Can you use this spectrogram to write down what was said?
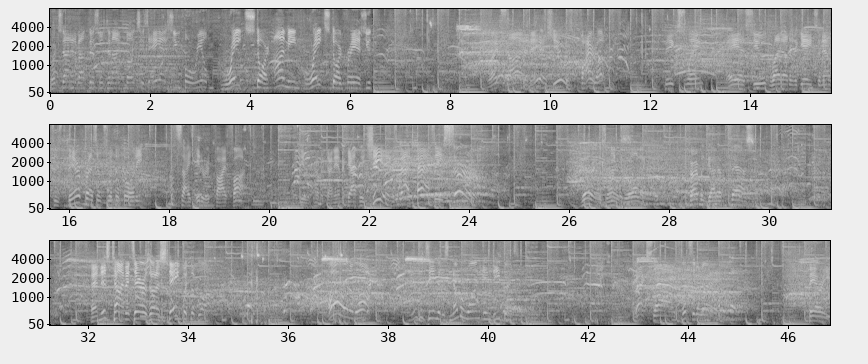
We're excited about this one tonight, folks. It's ASU for real. Great start. I mean, great start for ASU. Right side, and ASU is fired up. Big swing. ASU right out of the gates announces their presence with authority. Outside hitter at 5'5". Maybe will a dynamic athlete. She is. Back pass, a serve. Very rolling. Carmen got up fast. And this time it's Arizona State with the block. Oh, and a block. Here's a team that is number one in defense. Backslide, puts it away. Barry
